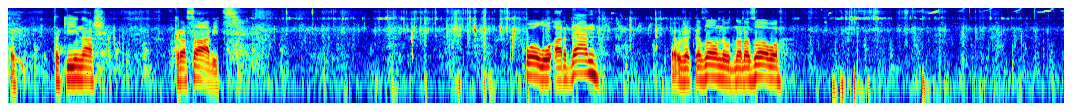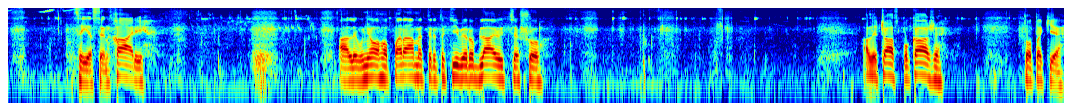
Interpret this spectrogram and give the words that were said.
Так, такий наш красавець. Полу Арден. Я вже казав неодноразово. Це є син Харі. Але в нього параметри такі виробляються, що. Але час покаже, то таке.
